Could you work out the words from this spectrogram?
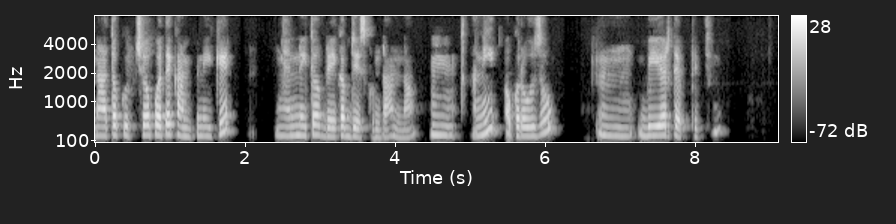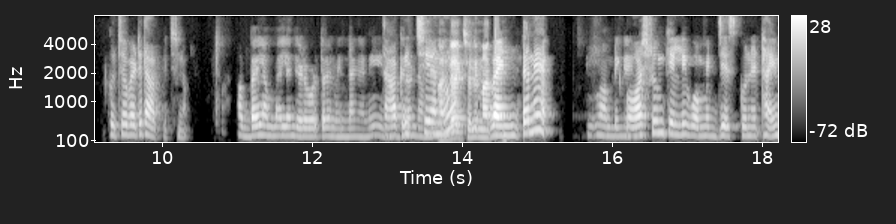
నాతో కూర్చోపోతే కంపెనీకి నేను నీతో బ్రేకప్ చేసుకుంటా అన్నా. అని ఒకరోజు బియర్ తెప్పించి కూర్చోబెట్టి తాపించిన అబ్బాయిలు అమ్మాయిలను జడగొడతారని విన్నా కానీ తాపిచ్చాను. అంటే యాక్చువల్లీ నాకు వెంటనే వామిటింగ్ వాష్రూమ్కి వెళ్ళి వామిట్ చేసుకునే టైం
